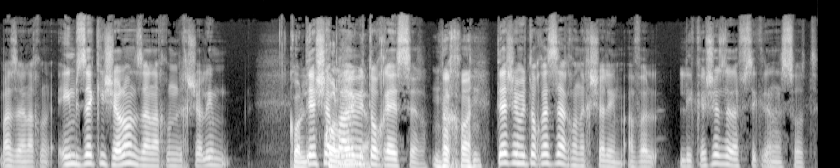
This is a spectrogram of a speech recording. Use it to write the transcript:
מה זה, אנחנו, אם זה כישלון, זה אנחנו נכשלים כל תשע כל פעמים רגע. מתוך עשר. נכון. תשע מתוך עשר אנחנו נכשלים, אבל להיכשל זה להפסיק לנסות.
